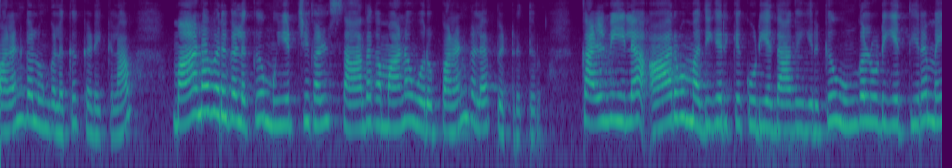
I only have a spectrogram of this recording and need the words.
பலன்கள் உங்களுக்கு கிடைக்கலாம். மாணவர்களுக்கு முயற்சிகள் சாதகமான ஒரு பலன்களை பெற்றுத்தரும். கல்வியில் ஆர்வம் வைக்கக்கூடியதாக இருக்குது உங்களுடைய திறமை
